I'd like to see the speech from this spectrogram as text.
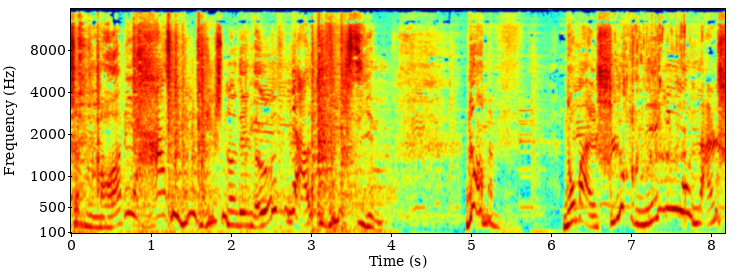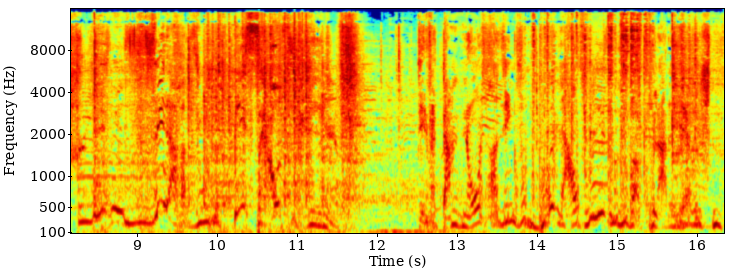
zum Hobbelhasen hinkriechen und den Ofen aus dem Weg ziehen. Nur, mal- einen Schluck nehmen und anschließend wieder versuchen, das Biest rauszukriegen. Den verdammten Osterding vom Boden auflesen und über Platte herrichten.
